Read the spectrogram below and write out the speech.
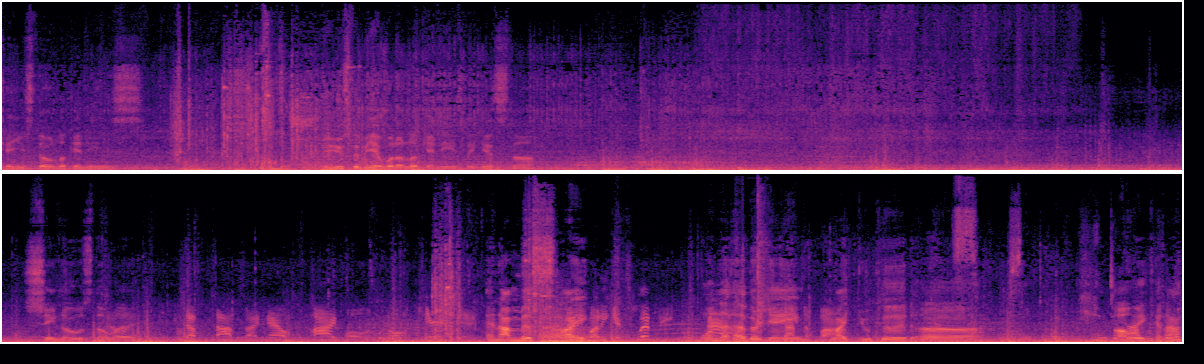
Can you still look in these? You used to be able to look in these to get stuff. She knows the way. Up topside now, with all the. And I miss like on the other game, like you could. uh... Oh wait, can I?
